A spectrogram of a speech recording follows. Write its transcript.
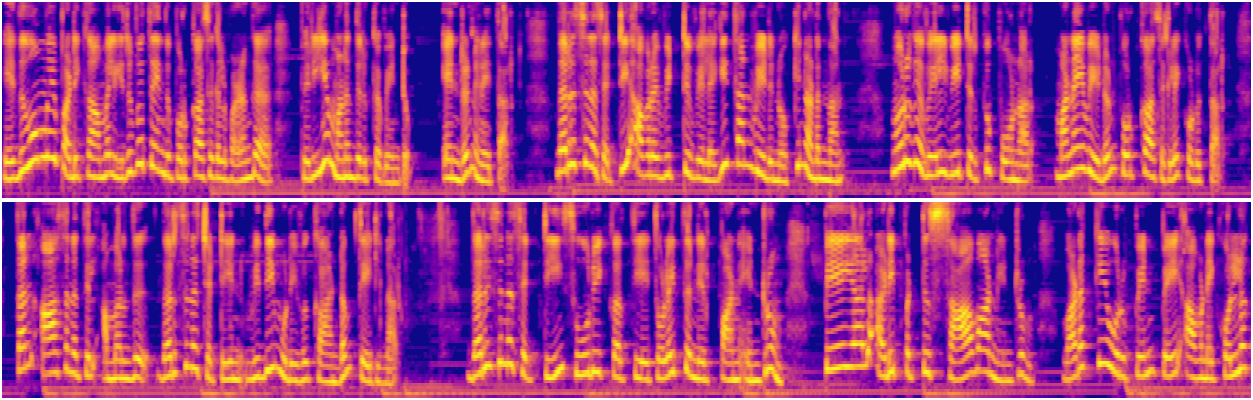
எதுவுமே படிக்காமல் இருபத்தைந்து பொற்காசுகள் வழங்க பெரிய மனதிருக்க வேண்டும் என்று நினைத்தார். தரிசன செட்டி அவரை விட்டு விலகி தன் வீடு நோக்கி நடந்தான். முருகவேல் வீட்டிற்கு போனார். மனைவியுடன் பொற்காசுகளை கொடுத்தார். தன் ஆசனத்தில் அமர்ந்து தரிசன செட்டியின் விதி முடிவு காண்டம் தேடினார். தரிசன செட்டி சூரிய கத்தியை தொலைத்து நிற்பான் என்றும் பேயால் அடிபட்டு சாவான் என்றும் வடக்கே ஒரு பெண் பேய் அவனை கொல்ல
